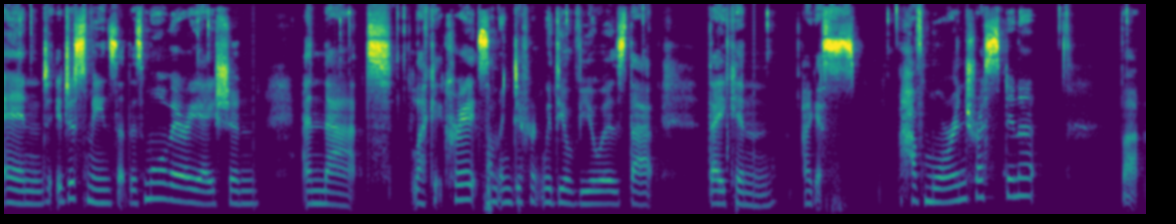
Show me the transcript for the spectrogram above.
And it just means that there's more variation and that like it creates something different with your viewers that they can, I guess, have more interest in it. But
